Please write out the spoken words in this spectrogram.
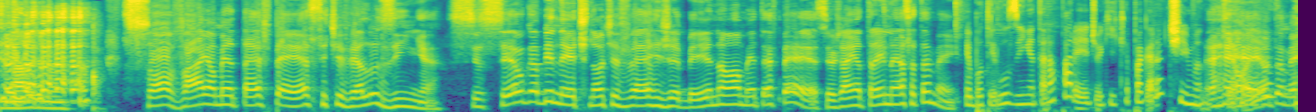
Nada demais. Só vai aumentar FPS se tiver luzinha. Se seu gabinete não tiver RGB, não aumenta FPS. Eu já entrei nessa também. Eu botei luzinha até na parede aqui, que é pra garantir, mano. É, olha, eu também.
